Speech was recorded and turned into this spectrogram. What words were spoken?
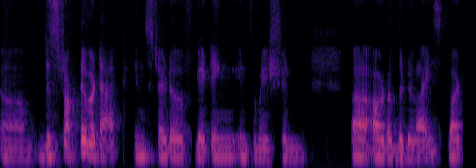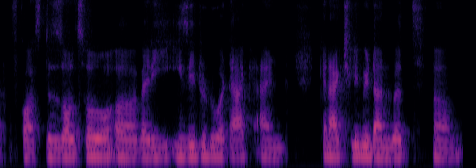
um, destructive attack instead of getting information uh, out of the device but of course this is also a very easy to do attack and can actually be done with um,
